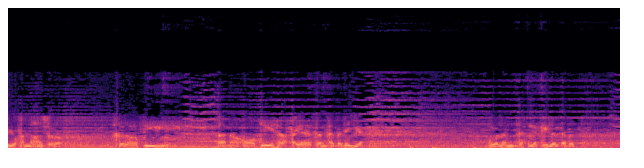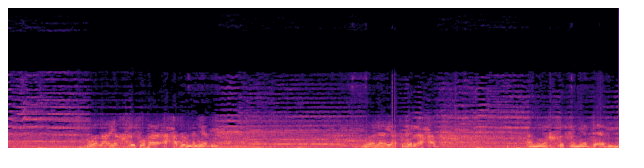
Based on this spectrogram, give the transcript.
يوحنا عشرة. خرافي أنا أعطيها حياة أبدية ولن تهلك إلى الأبد. ولا يخطفها أحد من يدي. ولا يقدر أحد أن يخطف من يد أبي.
